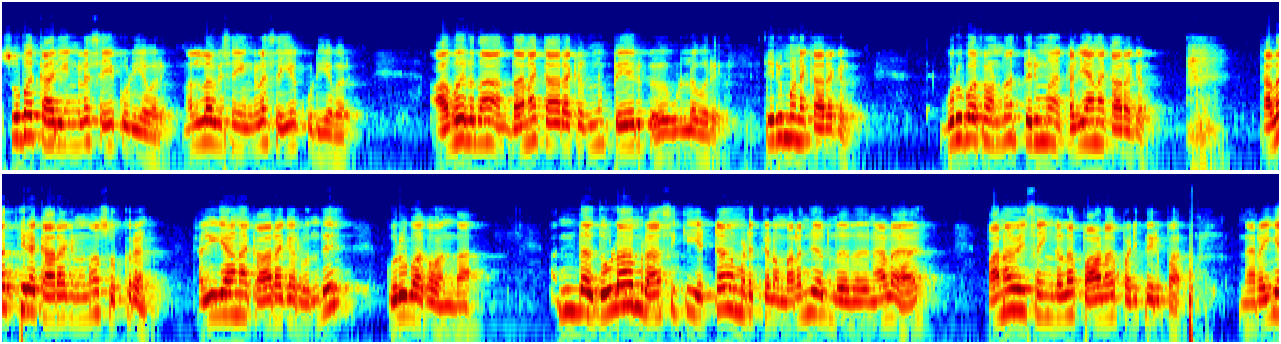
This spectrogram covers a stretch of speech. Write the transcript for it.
சுப காரியங்களை செய்யக்கூடியவர் நல்ல விஷயங்களை செய்யக்கூடியவர். அவர் தான் தனக்காரகர்னு பேருக்கு உள்ளவர் திருமணக்காரகர் குரு பகவான் தான் திருமண கல்யாணக்காரகர் களத்திரக்காரகன் தான் சுக்கரன். கல்யாணக்காரகர் வந்து குரு பகவான் தான். இந்த துலாம் ராசிக்கு எட்டாம் இடத்துல மறைஞ்சிருந்ததுனால பண விஷயங்களை பாடாக படித்திருப்பார். நிறைய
